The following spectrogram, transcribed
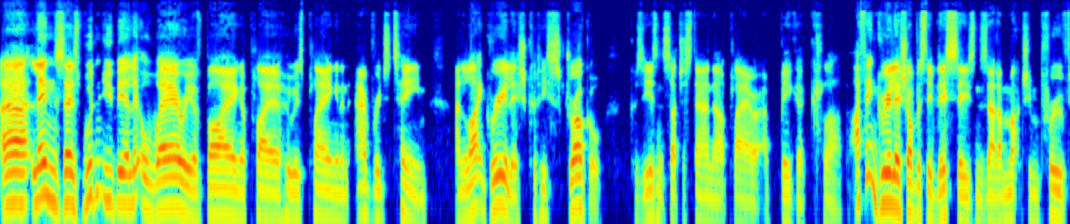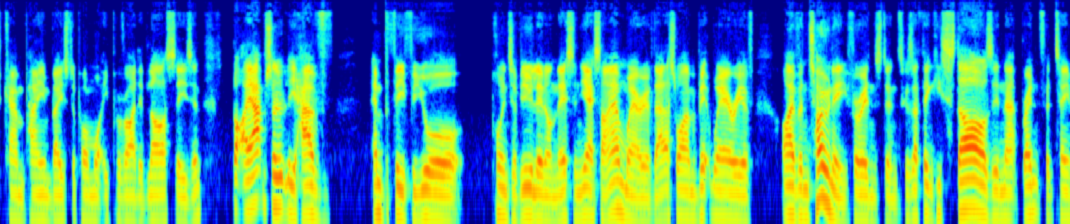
Uh, Lynn says, Wouldn't you be a little wary of buying a player who is playing in an average team? And like Grealish, could he struggle? Because he isn't such a standout player at a bigger club. I think Grealish, obviously, this season has had a much improved campaign based upon what he provided last season. But I absolutely have empathy for your point of view, Lynn, on this. And yes, I am wary of that. That's why I'm a bit wary of Ivan Toney, for instance, because I think he stars in that Brentford team.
